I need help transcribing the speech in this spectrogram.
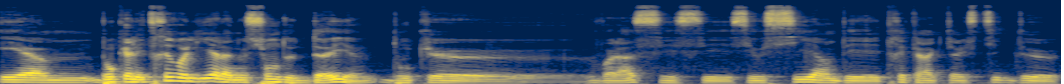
Et donc elle est très reliée à la notion de deuil, donc voilà, c'est aussi un des traits caractéristiques de,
